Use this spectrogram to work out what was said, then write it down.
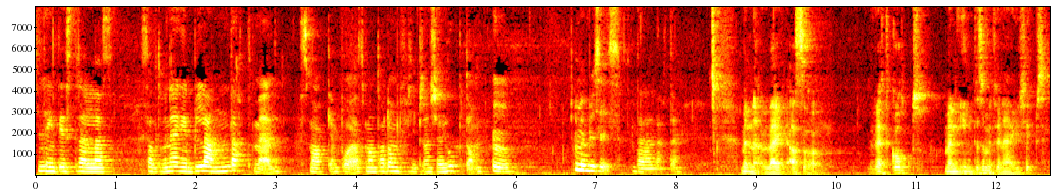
Tänk dig Estrellas salt och vinäger blandat med smaken på, alltså man tar de två chipsen och kör ihop dem. Mm. Men precis. Där hade det varit det. Men nej, alltså, rätt gott. Men inte som ett vinägerchips.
